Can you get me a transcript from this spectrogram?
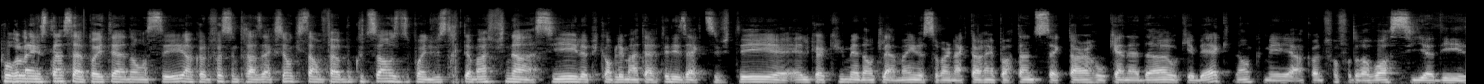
Pour l'instant, ça n'a pas été annoncé. Encore une fois, c'est une transaction qui semble faire beaucoup de sens du point de vue strictement financier, là, puis complémentarité des activités. LKQ met donc la main là, sur un acteur important du secteur au Canada, au Québec. Donc, mais encore une fois, il faudra voir s'il y a des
